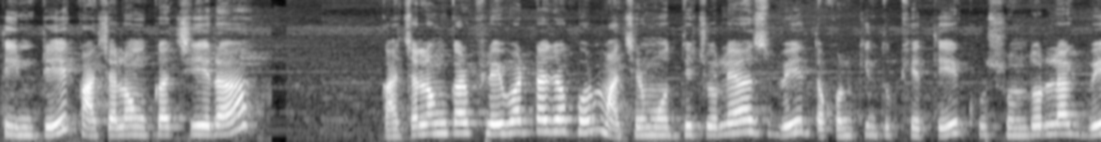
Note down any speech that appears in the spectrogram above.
তিনটে কাঁচা লঙ্কা চেরা। কাঁচা লঙ্কার ফ্লেভারটা যখন মাছের মধ্যে চলে আসবে, তখন কিন্তু খেতে খুব সুন্দর লাগবে।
